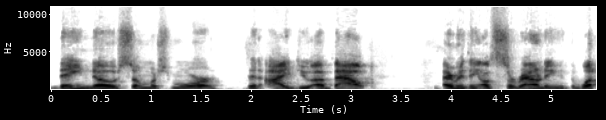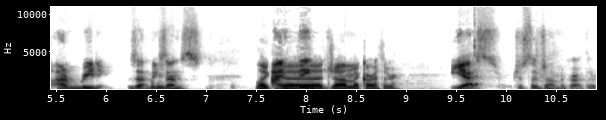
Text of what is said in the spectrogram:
they know so much more than I do about everything else surrounding what I'm reading. Does that make Hmm. sense? like I uh, think- John MacArthur. Yes, just like John MacArthur.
